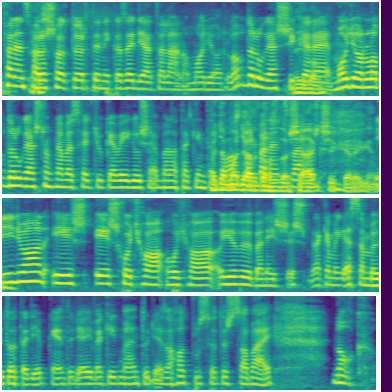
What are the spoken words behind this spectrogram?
Ferencvárossal történik, az egyáltalán a magyar labdarúgás sikere, magyar labdarúgásnak nevezhetjük-e végül is ebben a tekintetben. Vagy a magyar a gazdaság sikere, igen. Így van, és, és hogyha, hogyha a jövőben is, és nekem még eszembe jutott egyébként, ugye évekig ment ugye ez a 6 plusz 5-ös szabálynak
